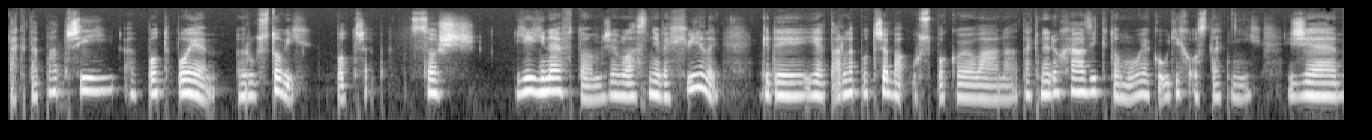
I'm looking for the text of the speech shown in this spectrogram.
tak ta patří eh, pod pojem růstových potřeb, což je jiné v tom, že vlastně ve chvíli, kdy je tahle potřeba uspokojována, tak nedochází k tomu, jako u těch ostatních, že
